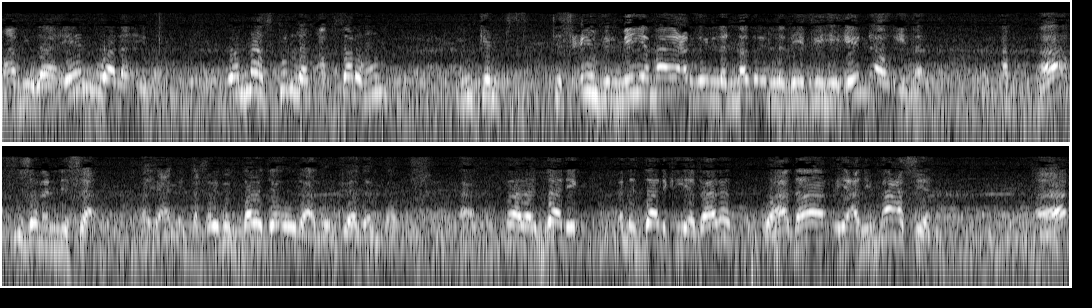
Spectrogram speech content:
ما في لا إن ولا إذا. والناس كلهم أكثرهم يمكن 90% ما يعرفوا إلا النذر الذي فيه إن أو إذا. ها؟ خصوصا النساء. يعني تقريبا درجة أولى في هذا الباب فلذلك فلذلك هي قالت وهذا يعني معصية. ها؟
